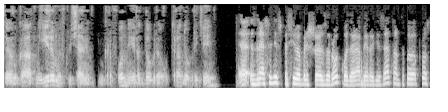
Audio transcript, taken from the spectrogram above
рука от Маиры. Мы включаем микрофон. Маира, доброе утро, добрый день. Э, здравствуйте, спасибо большое за урок. Кударав и организаторам. Такой вопрос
